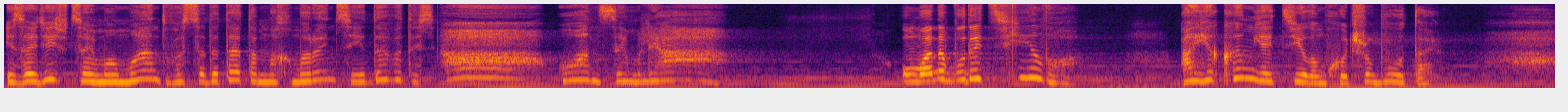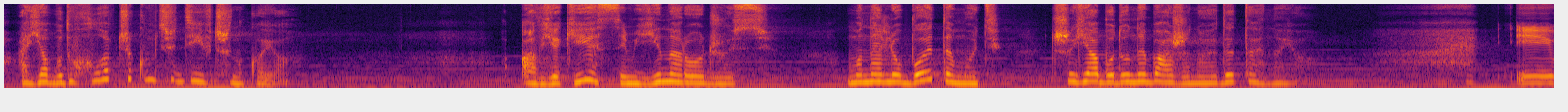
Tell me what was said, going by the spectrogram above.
І зайдіть в цей момент, ви сидите там на хмаринці і дивитесь, а, он земля. У мене буде тіло. А яким я тілом хочу бути? А я буду хлопчиком чи дівчинкою. А в якій я сім'ї народжусь? Мене любитимуть, чи я буду небажаною дитиною? І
